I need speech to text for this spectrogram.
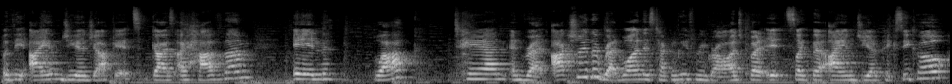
but the I.AM.GIA jackets. Guys, I have them in black, tan, and red. Actually, the red one is technically from Garage, but it's like the I.AM.GIA pixie coat.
